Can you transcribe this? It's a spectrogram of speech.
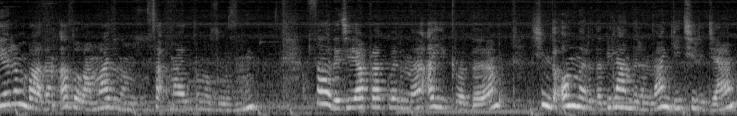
Yarım bağdan az olan maydanozumuzun, maydanozumuzun sadece yapraklarını ayıkladım. Şimdi onları da blenderımdan geçireceğim.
